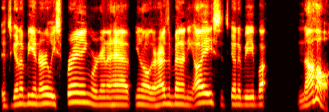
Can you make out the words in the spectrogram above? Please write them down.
it's going to be an early spring. We're going to have, you know, there hasn't been any ice. It's going to be, but no,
